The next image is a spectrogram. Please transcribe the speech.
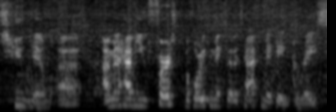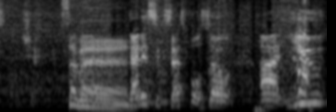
to him, uh, I'm gonna have you first before you can make that attack make a grace check. Seven. That is successful. So uh, you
